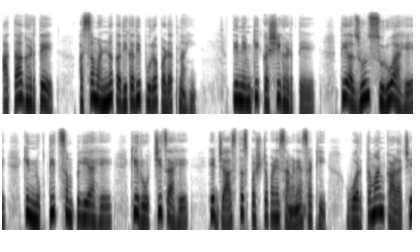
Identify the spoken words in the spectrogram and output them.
आता घडते असं म्हणणं कधीकधी पुरं पडत नाही. ती नेमकी कशी घडते? ती अजून सुरू आहे की नुकतीच संपली आहे की रोजचीच आहे हे जास्त स्पष्टपणे सांगण्यासाठी वर्तमान काळाचे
